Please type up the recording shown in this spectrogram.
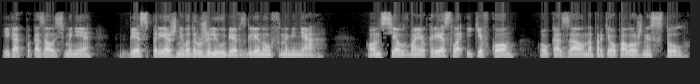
и, как показалось мне, без прежнего дружелюбия взглянув на меня. Он сел в мое кресло и кивком указал на противоположный стул.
